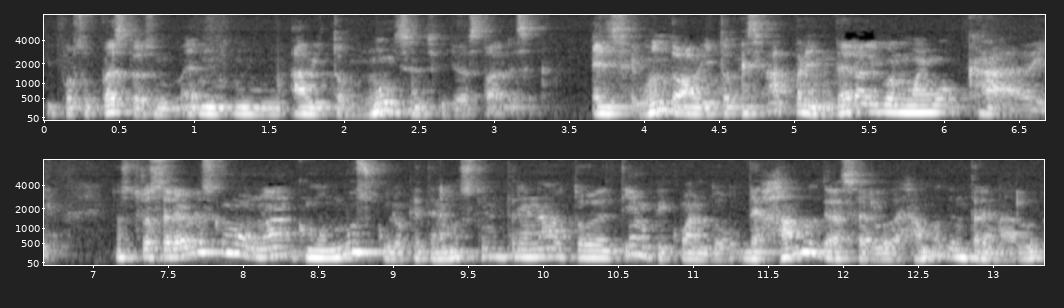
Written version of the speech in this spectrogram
y por supuesto es un, hábito muy sencillo de establecer. El segundo hábito es aprender algo nuevo cada día. Nuestro cerebro es como, una, como un músculo que tenemos que entrenar todo el tiempo y cuando dejamos de hacerlo, dejamos de entrenarlo,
